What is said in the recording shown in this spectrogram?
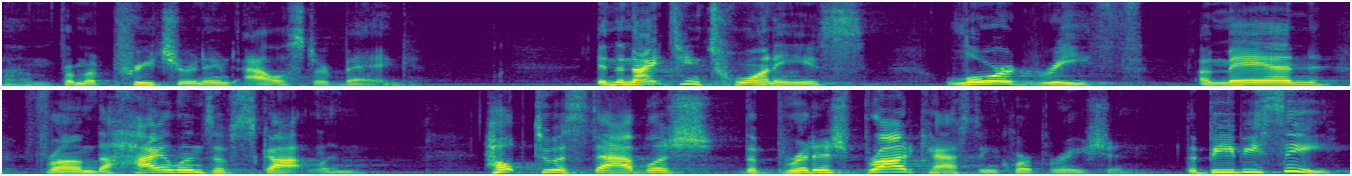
um, from a preacher named Alistair Begg. In the 1920s, Lord Reith, a man from the Highlands of Scotland, helped to establish the British Broadcasting Corporation, the BBC,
